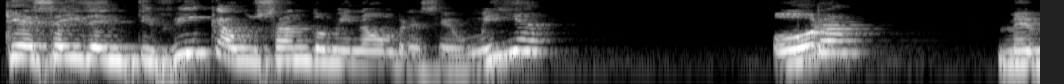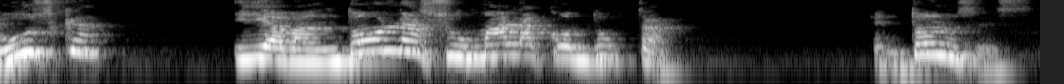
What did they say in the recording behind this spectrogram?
que se identifica usando mi nombre, se humilla, ora, me busca y abandona su mala conducta, entonces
